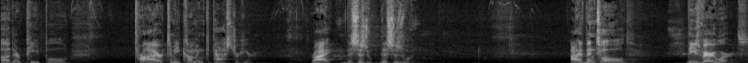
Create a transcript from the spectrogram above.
other people prior to me coming to pastor here, right? This is, this is one. I've been told these very words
